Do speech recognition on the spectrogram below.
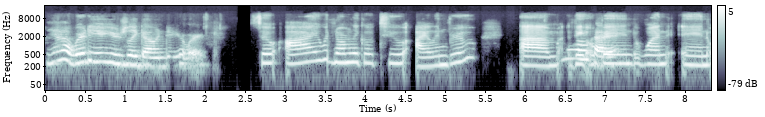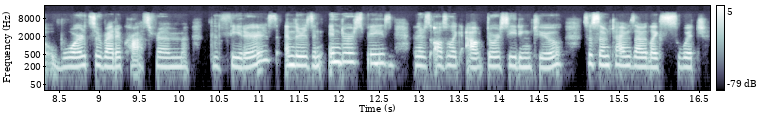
yeah where do you usually go and do your work So I would normally go to Island Brew. Um, oh, they okay. opened one in Ward, so right across from the theaters, and there's an indoor space, mm-hmm. and there's also like outdoor seating too. So sometimes I would like switch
